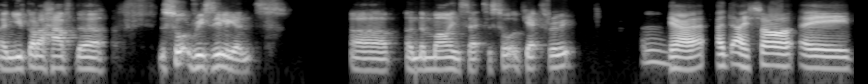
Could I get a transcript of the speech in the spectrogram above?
and you've got to have the the sort of resilience uh, and the mindset to sort of get through it. Mm. Yeah, I, I, saw a,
